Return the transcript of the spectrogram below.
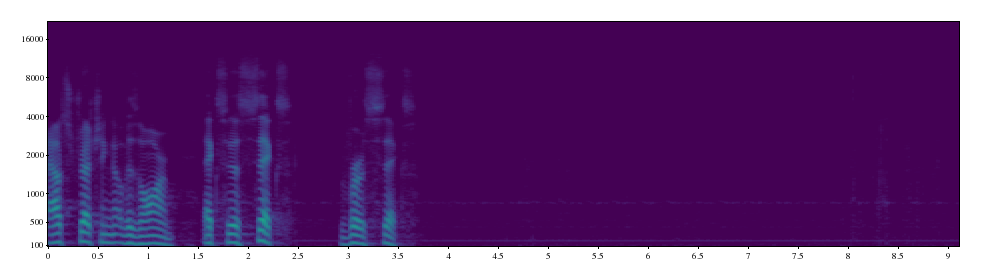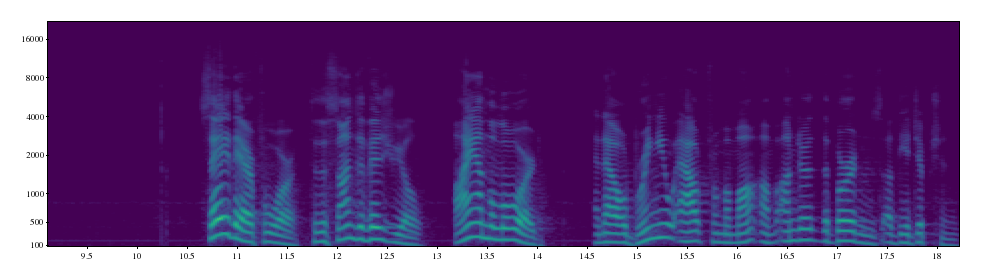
outstretching of his arm. Exodus 6, verse 6. Say therefore to the sons of Israel, I am the Lord, and I will bring you out from among, under the burdens of the Egyptians,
